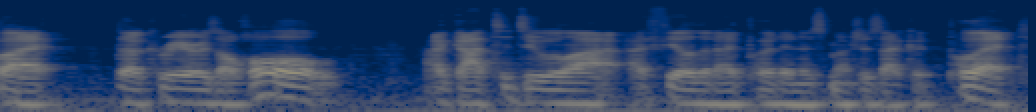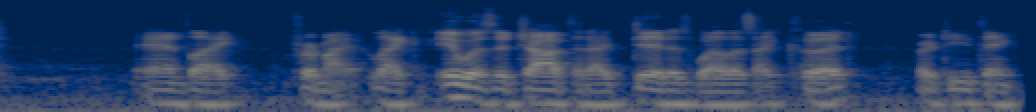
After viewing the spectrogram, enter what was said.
but the career as a whole, I got to do a lot. I feel that I put in as much as I could put, and like for my like it was a job that I did as well as I could. Or do you think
